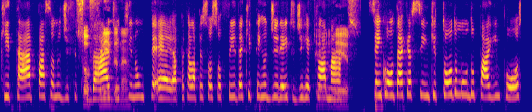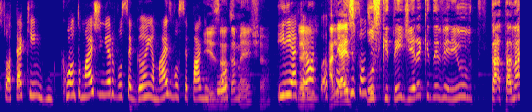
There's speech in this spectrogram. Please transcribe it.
que tá passando dificuldade, né? que não é aquela pessoa sofrida que tem o direito de reclamar. Isso. Sem contar que assim, que todo mundo paga imposto, até quem quanto mais dinheiro você ganha, mais você paga imposto. Exatamente. é. E aquela a Aliás, de os que têm dinheiro é que deveriam tá, tá na,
